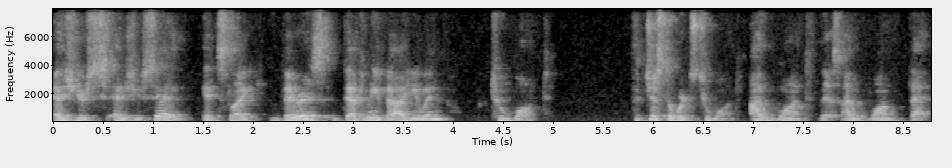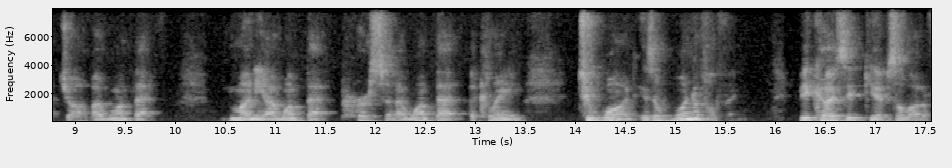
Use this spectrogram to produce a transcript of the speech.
as you as you said, it's like there is definitely value in to want. Just the words to want. I want this. I want that job. I want that money. I want that person. I want that acclaim. To want is a wonderful thing because it gives a lot of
